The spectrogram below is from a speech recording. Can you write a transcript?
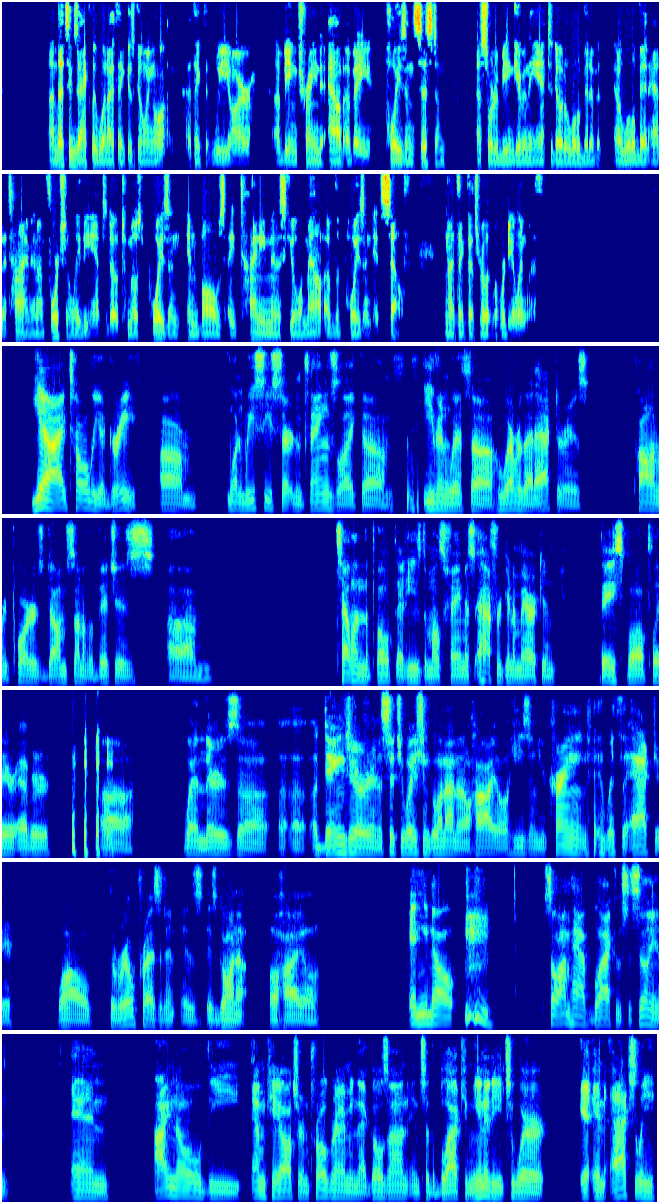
Um, that's exactly what I think is going on. I think that we are uh, being trained out of a poison system uh, sort of being given the antidote a little bit of it, a little bit at a time. And unfortunately, the antidote to most poison involves a tiny, minuscule amount of the poison itself. And I think that's really what we're dealing with. Yeah, I totally agree. Um, when we see certain things like um, even with uh, whoever that actor is calling reporters dumb son of a bitches um, telling the Pope that he's the most famous African American baseball player ever. uh, when there's uh, a, a, danger and a situation going on in Ohio, he's in Ukraine with the actor, while the real president is is going to Ohio. And you know, so I'm half black and Sicilian, and I know the MK Ultra and programming that goes on into the black community to where, and actually,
